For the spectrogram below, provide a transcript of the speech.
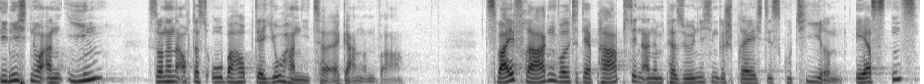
die nicht nur an ihn, sondern auch das Oberhaupt der Johanniter ergangen war. Zwei Fragen wollte der Papst in einem persönlichen Gespräch diskutieren. Erstens,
